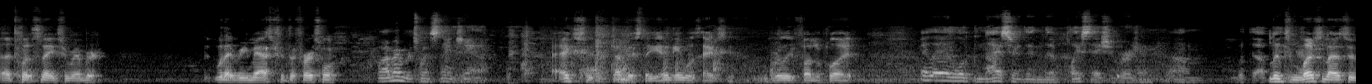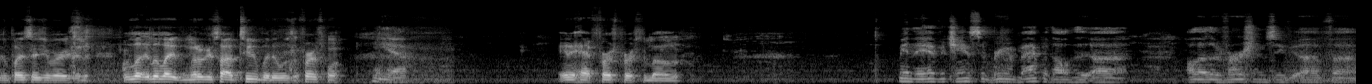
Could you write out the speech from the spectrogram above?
uh, Twin Snakes. Remember when they remastered the first one? Well, I remember Twin Snakes. Yeah, Actually, I missed that game. That game was actually really fun to play. it, it looked nicer than the PlayStation version. Um, with the Looked much nicer than the PlayStation version. It looked, like Metal Gear Solid 2, but it was the first one. Yeah, And it had first person mode. man, they have a chance to bring them back with all the uh, all the other versions of, of uh,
